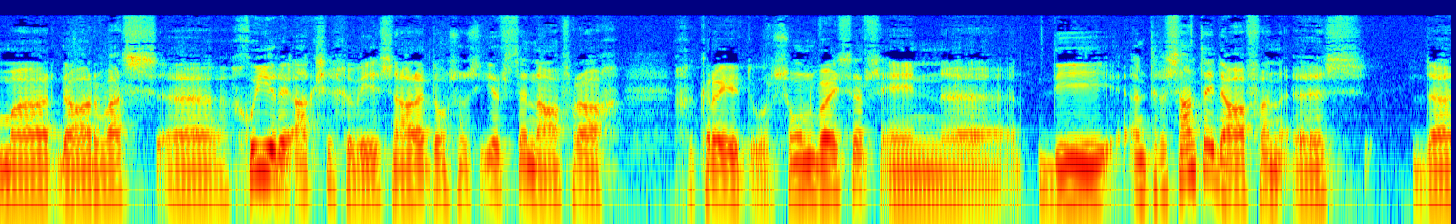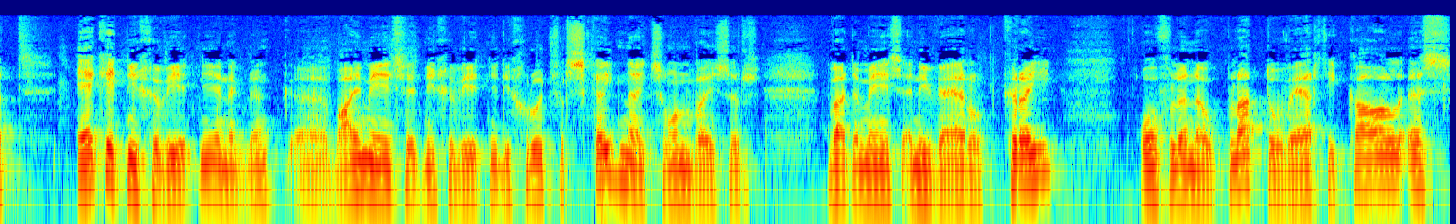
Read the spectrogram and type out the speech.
maar daar was 'n uh, goeie reaksie geweest nadat ons ons eerste navraag gekry het oor sonwysers en uh, die interessantheid daarvan is dat ek het nie geweet nie en ek dink uh, baie mense het nie geweet nie die groot verskeidenheid sonwysers wat 'n mens in die wêreld kry of hulle nou plat of vertikaal is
